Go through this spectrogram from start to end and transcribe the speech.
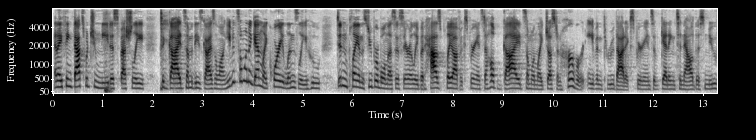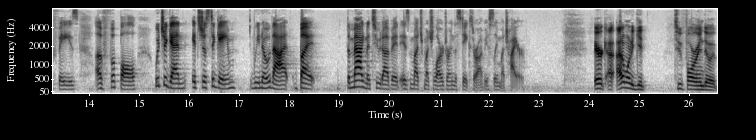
And I think that's what you need, especially to guide some of these guys along. Even someone, again, like Corey Linsley, who didn't play in the Super Bowl necessarily, but has playoff experience to help guide someone like Justin Herbert, even through that experience of getting to now this new phase of football, which, again, it's just a game. We know that. But the magnitude of it is much, much larger, and the stakes are obviously much higher. Eric, I don't want to get too far into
